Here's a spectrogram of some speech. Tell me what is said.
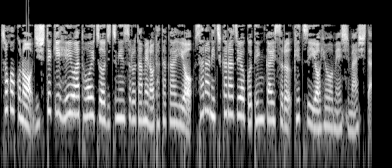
祖国の自主的平和統一を実現するための戦いをさらに力強く展開する決意を表明しました。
